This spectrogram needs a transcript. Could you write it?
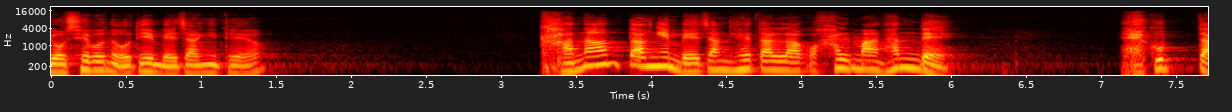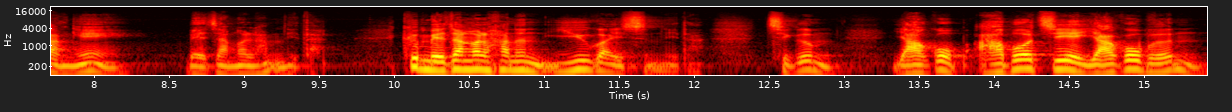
요셉은 어디에 매장이 돼요? 가나안 땅에 매장해 달라고 할 만한데 애굽 땅에 매장을 합니다. 그 매장을 하는 이유가 있습니다. 지금 야곱 아버지의 야곱은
